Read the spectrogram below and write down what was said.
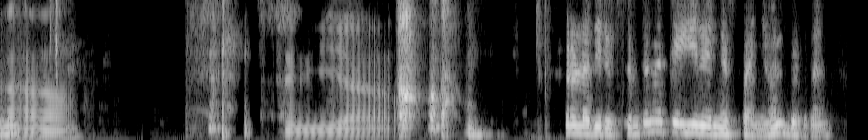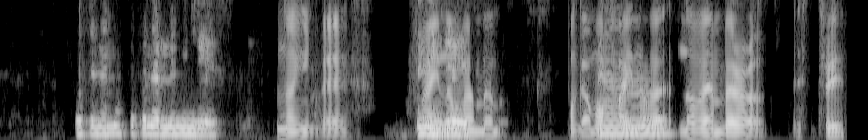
Ajá. Sería. Pero la dirección tiene que ir en español, ¿verdad? O tenemos que ponerlo en inglés. No en inglés. En inglés. November- pongamos Ah. November Street.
